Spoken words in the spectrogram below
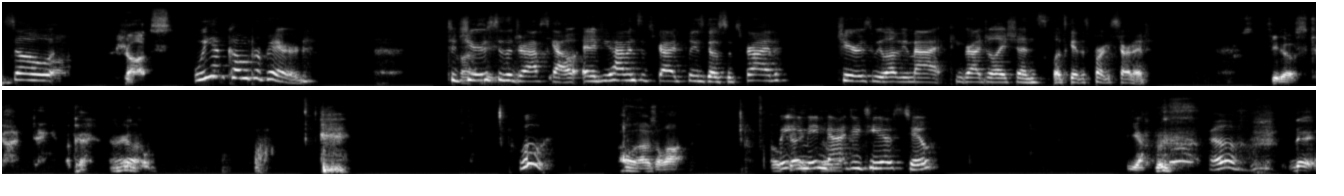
So um, shots we have come prepared to Classy. cheers to the draft scout. And if you haven't subscribed, please go subscribe. Cheers. We love you, Matt. Congratulations. Let's get this party started. tito's god dang it okay there we go. Woo. oh that was a lot Wait, you made so- Matt do Tito's too? Yeah. Oh, there,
